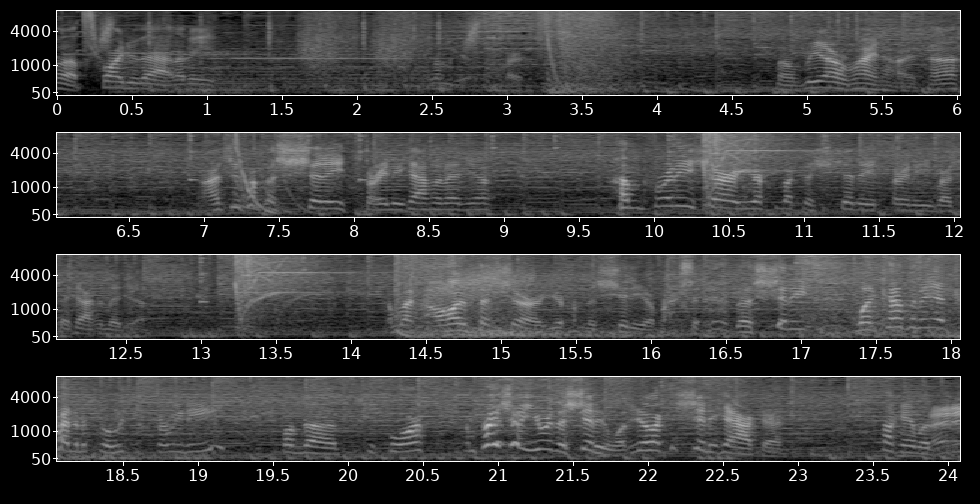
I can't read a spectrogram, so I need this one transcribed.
up, before I do that, let me, let me this first. Maria Reinhardt, huh? Aren't you from the shitty 3D Castlevania? I'm pretty sure you're from like the shitty 3D version of Castlevania. I'm like 100% sure you're from the shittier version. The shitty... When Castlevania tried to make the leap 3D from the 64, I'm pretty sure you were the shitty one. You're like the shitty character. Fucking with Ready?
